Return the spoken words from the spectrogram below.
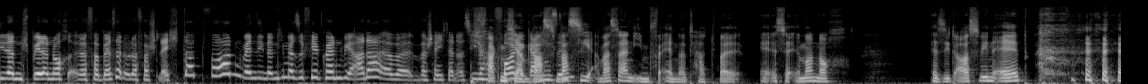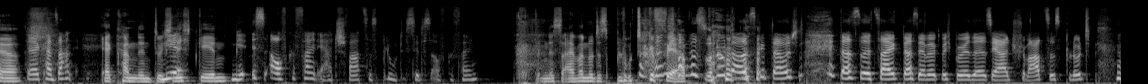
Die dann später noch äh, verbessert oder verschlechtert worden, wenn sie dann nicht mehr so viel können wie Ada, aber wahrscheinlich dann aus ihm hervorgegangen mich ja, was. Was, sie, was er an ihm verändert hat, weil er ist ja immer noch er sieht aus wie ein Elb. er, er kann Sachen. Er kann durchs mir, Licht gehen. Mir ist aufgefallen, er hat schwarzes Blut. Ist dir das aufgefallen? Dann ist einfach nur das Blut gefärbt. ich habe das Blut ausgetauscht. Das zeigt, dass er wirklich böse ist. Er hat schwarzes Blut.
